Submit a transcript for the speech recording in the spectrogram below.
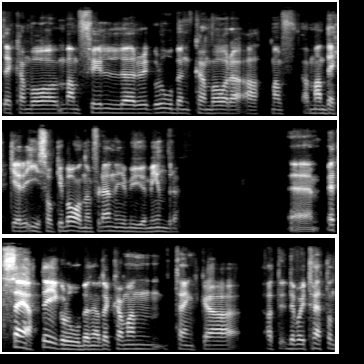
det kan vara, man fyller, Globen kan vara att man, man däcker ishockeybanan, för den är ju mycket mindre. Eh, ett säte i Globen, ja, det kan man tänka att det var ju 13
